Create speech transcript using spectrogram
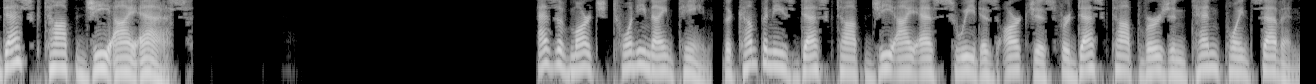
Desktop GIS As of March 2019, the company's desktop GIS suite is ArcGIS for Desktop version 10.7.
